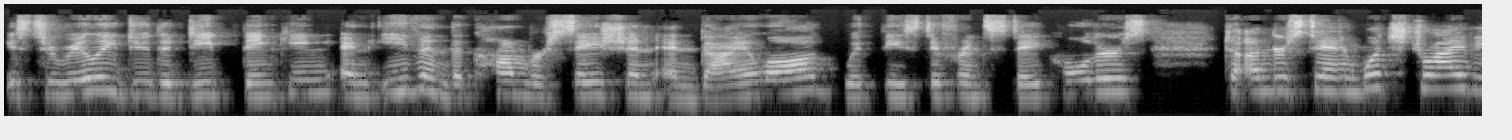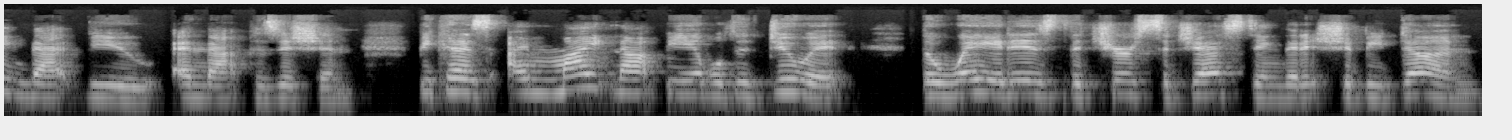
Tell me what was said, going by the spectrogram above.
is to really do the deep thinking and even the conversation and dialogue with these different stakeholders to understand what's driving that view and that position. Because I might not be able to do it the way it is that you're suggesting that it should be done.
